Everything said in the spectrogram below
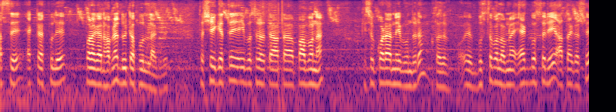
আছে একটা ফুলে পরাগায়ন হবে না দুইটা ফুল লাগবে। তো সেই ক্ষেত্রে এই বছর হয়তো আতা পাবো না। কিছু করার নেই বন্ধুরা। তো বুঝতে পারলাম না, এক বছরে আতা গাছে,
